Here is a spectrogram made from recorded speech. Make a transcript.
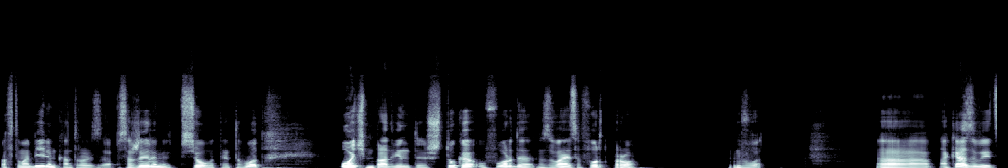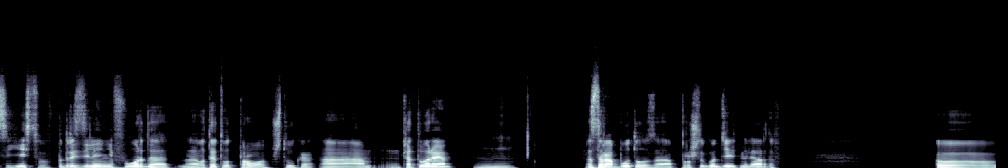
автомобилем, контроль за пассажирами, все вот это вот. Очень продвинутая штука у Форда называется Ford Pro. Вот. А, оказывается, есть в подразделении Форда а, вот эта вот Pro штука, а, которая заработала за прошлый год 9 миллиардов. Э,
